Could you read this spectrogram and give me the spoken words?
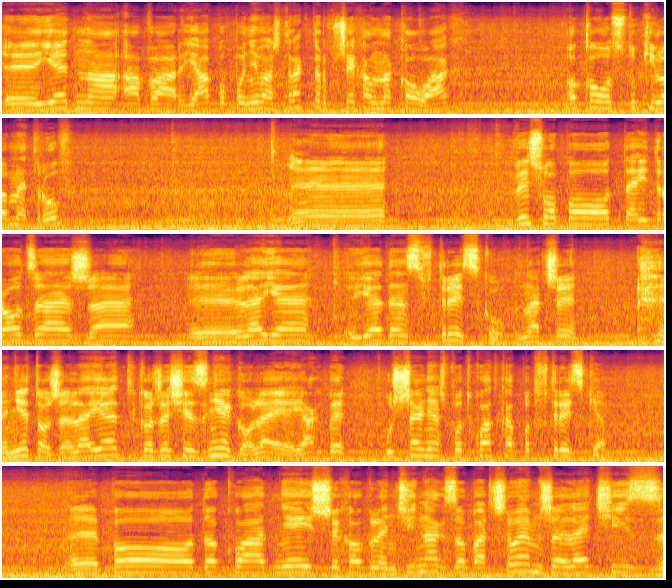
yy, jedna awaria, bo ponieważ traktor przejechał na kołach około 100 km wyszło po tej drodze, że yy, leje jeden z wtrysków. Znaczy, nie to, że leje, tylko że się z niego leje. Jakby uszczelniasz podkładka pod wtryskiem. Yy, Po dokładniejszych oględzinach zobaczyłem, że leci z.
